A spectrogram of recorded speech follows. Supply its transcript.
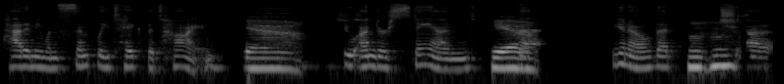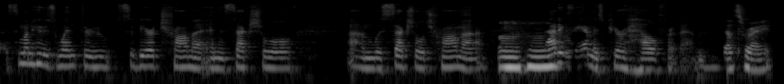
had anyone simply take the time, yeah, to understand, yeah, that you know that mm-hmm. uh, someone who's went through severe trauma and a sexual um, with sexual trauma mm-hmm. that exam is pure hell for them that's right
